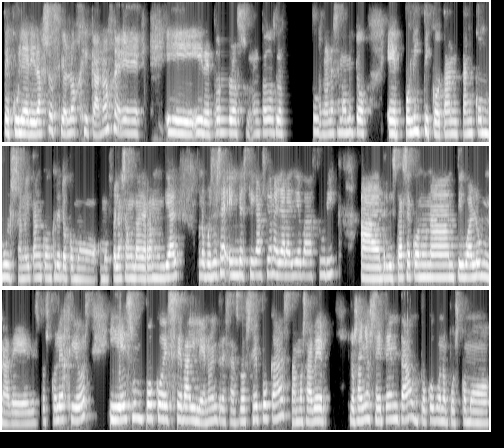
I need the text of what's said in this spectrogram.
peculiaridad sociológica ¿no? Eh, y, de todos los, en todos los en ese momento eh, político tan, tan convulso ¿no? y tan concreto como, como, fue la Segunda Guerra Mundial, bueno, pues esa investigación allá la lleva a Zúrich a entrevistarse con una antigua alumna de, estos colegios y es un poco ese baile ¿no? entre esas dos épocas. Vamos a ver los años 70, un poco, bueno, pues como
